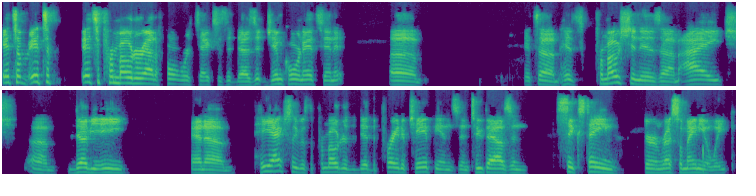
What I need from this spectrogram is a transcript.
it's a it's a it's a promoter out of Fort Worth, Texas that does it. Jim Cornette's in it. Um, it's um his promotion is um IHWE, um, and um he actually was the promoter that did the Parade of Champions in 2016 during WrestleMania week.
